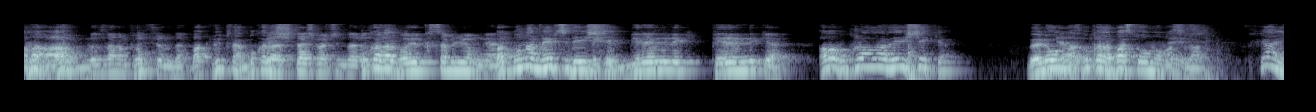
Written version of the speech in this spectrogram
Ama Rıdvan- abi- Rıdvan'ın pozisyonunda. Bak lütfen bu kadar Beşiktaş maçında bu Rıdvan kadar- boyu kısa biliyor musun yani? bak bunların hepsi değişecek. Bir ellilik, bir ellilik ya. Ama bu kurallar değişecek ya. Böyle olmaz. Bu kadar tamam. basit olmaması Neyse. lazım. Yani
